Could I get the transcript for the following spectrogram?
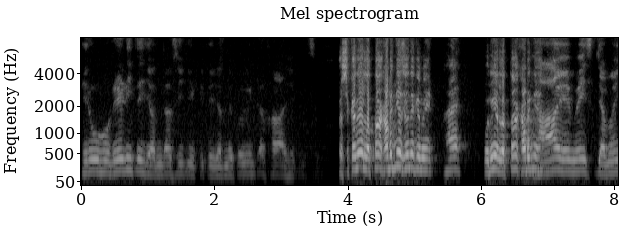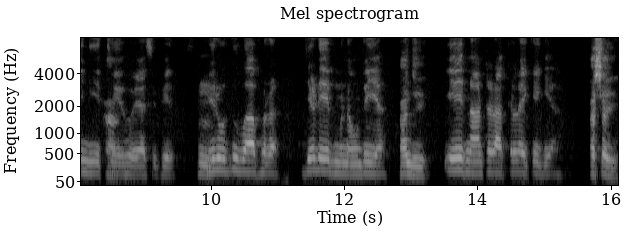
ਫਿਰ ਉਹ ਰੇੜੀ ਤੇ ਜਾਂਦਾ ਸੀ ਜੇ ਕਿਤੇ ਜਾਂਦਾ ਕੋਈ ਏਡਾ ਖਾਸ ਨਹੀਂ ਸੀ। ਅੱਛਾ ਕਹਿੰਦੇ ਲੱਤਾਂ ਖੜ ਗਈਆਂ ਸੀ ਉਹਦੇ ਕਿਵੇਂ? ਹੈ? ਉਹਦੀਆਂ ਲੱਤਾਂ ਖੜ ਗਈਆਂ? ਹਾਂ ਐਵੇਂ ਜਮਾ ਹੀ ਨਹੀਂ ਇੱਥੇ ਹੋਇਆ ਸੀ ਫਿਰ। ਫਿਰ ਉਸ ਤੋਂ ਬਾਅਦ ਫਿਰ ਜਿਹੜੇ ਮਨਾਉਂਦੇ ਆ ਹਾਂਜੀ। ਇਹ ਨਾ ਟਰੱਕ ਲੈ ਕੇ ਗਿਆ। ਅੱਛਾ ਜੀ।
